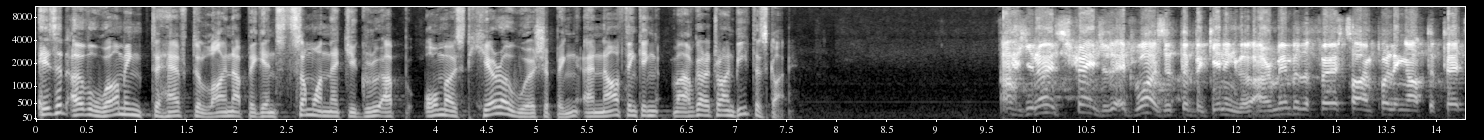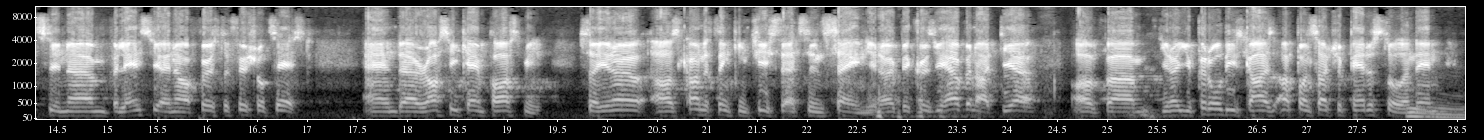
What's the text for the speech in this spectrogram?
Is it overwhelming to have to line up against someone that you grew up almost hero worshipping and now thinking, I've got to try and beat this guy? Uh, you know, it's strange. It was at the beginning. Though. I remember the first time pulling out the pits in um, Valencia in our first official test, and uh, Rossi came past me. So, you know, I was kind of thinking, geez, that's insane, you know, because you have an idea of um, you know you put all these guys up on such a pedestal and then mm.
